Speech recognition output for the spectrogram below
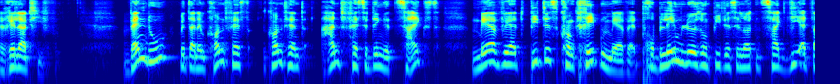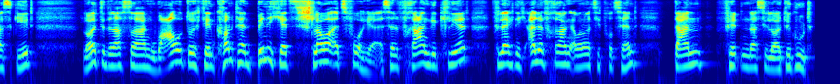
relativ. Wenn du mit deinem Content handfeste Dinge zeigst, Mehrwert bietest, konkreten Mehrwert, Problemlösung bietest, den Leuten zeigt, wie etwas geht, Leute danach sagen, wow, durch den Content bin ich jetzt schlauer als vorher. Es sind Fragen geklärt, vielleicht nicht alle Fragen, aber 90 Prozent, dann finden das die Leute gut.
